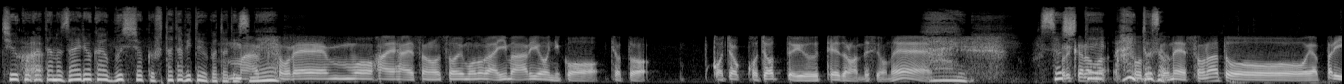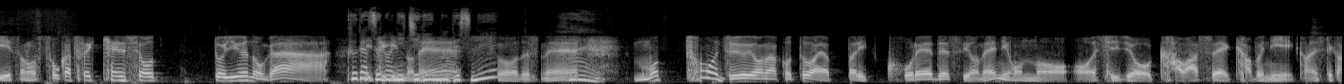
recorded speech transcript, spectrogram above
中古型の材料買物色再びということですね。まあ、それも、はいはい、その、そういうものが今あるように、こう、ちょっと、こちょこちょという程度なんですよね。はい。それから、まあ、そうですよね。その後、やっぱり、その、総括的検証というのが、9月の日銀のですね。そうですね。はい、最も重要なことはやっぱりこれですよね。日本の市場、為替、株に関して考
